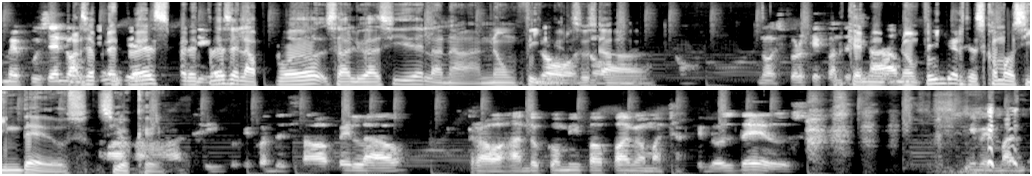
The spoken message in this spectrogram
me puse Non Parce, pero Fingers. entonces, pero entonces el apodo salió así de la nada, No, non-fingers. no, o sea, no, no, es porque cuando porque estaba non-fingers es como sin dedos, ¿sí o qué? Ajá, sí, porque cuando estaba pelado, trabajando con mi papá, me machaqué los dedos. Y me, man-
